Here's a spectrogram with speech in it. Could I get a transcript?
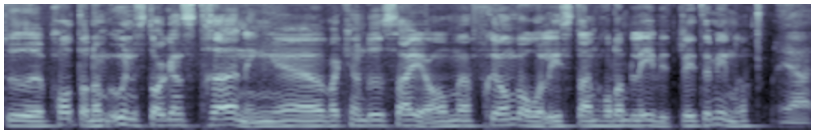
Du pratade om onsdagens träning. Eh, vad kan du säga om frånvarolistan? Har den blivit lite mindre? Ja,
